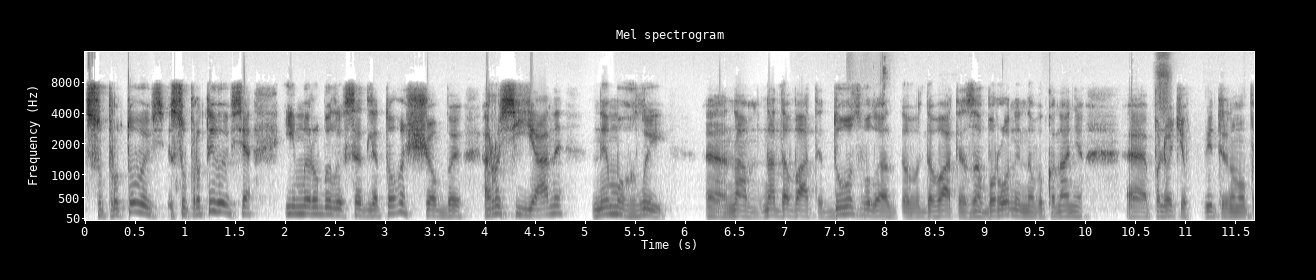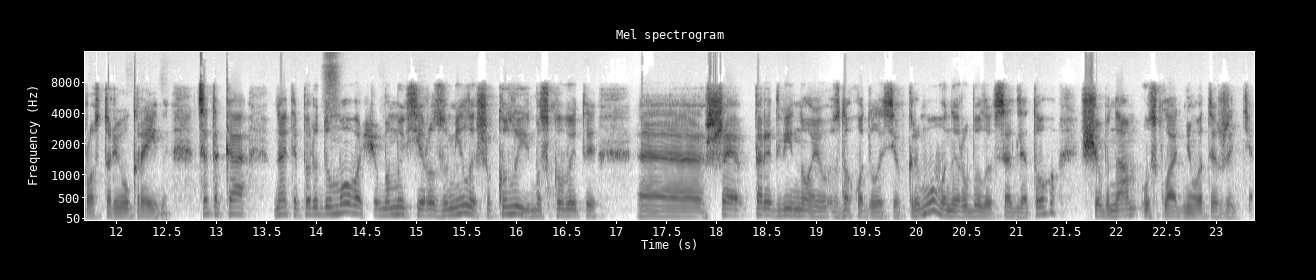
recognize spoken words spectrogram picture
супротивився, супротивився, і ми робили все для того, щоб росіяни не могли е, нам надавати дозволи, давати заборони на виконання е, польотів в повітряному просторі України. Це така знаєте, передумова, щоб ми всі розуміли, що коли московити е, ще перед війною знаходилися в Криму, вони робили все для того, щоб нам ускладнювати життя.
